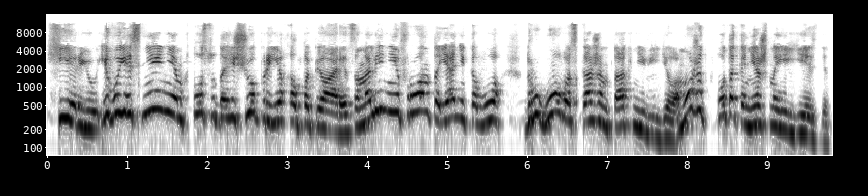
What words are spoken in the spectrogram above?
херью, и выяснением, кто сюда еще приехал попиариться. На линии фронта я никого другого, скажем так, не видела. Может, кто-то, конечно, и ездит.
